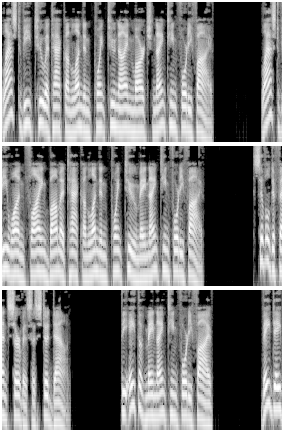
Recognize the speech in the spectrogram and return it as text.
Last V-2 attack on London. 29 March 1945 Last V-1 flying bomb attack on London. 2 May 1945 Civil Defence Service is stood down 8 May 1945 VE Day.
